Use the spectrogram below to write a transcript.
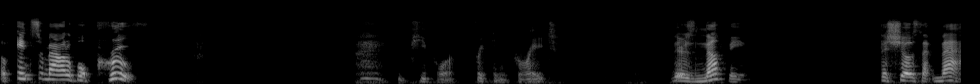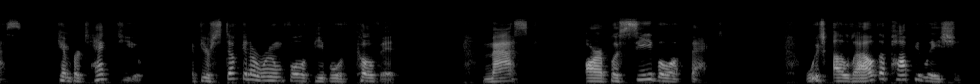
of insurmountable proof people are freaking great. There's nothing that shows that masks can protect you if you're stuck in a room full of people with COVID. Masks are a placebo effect, which allow the population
